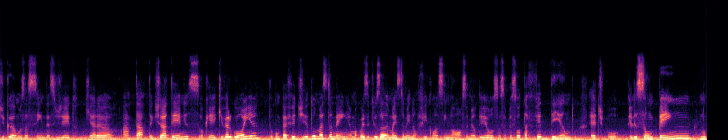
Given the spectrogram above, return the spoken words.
digamos assim, desse jeito, que era, ah, tá, tem que tirar tênis, ok, que vergonha, tô com o pé fedido, mas também é uma coisa que os alemães também não ficam assim, nossa, meu Deus, essa pessoa tá fedendo. É tipo, eles são bem no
